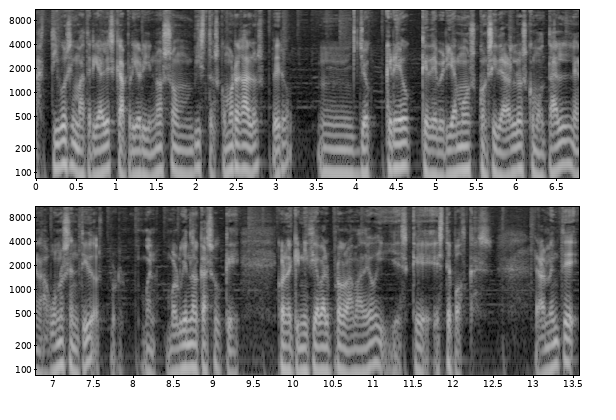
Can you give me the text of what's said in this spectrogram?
activos y materiales que a priori no son vistos como regalos, pero yo creo que deberíamos considerarlos como tal en algunos sentidos. bueno, volviendo al caso que, con el que iniciaba el programa de hoy, y es que este podcast. Realmente,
